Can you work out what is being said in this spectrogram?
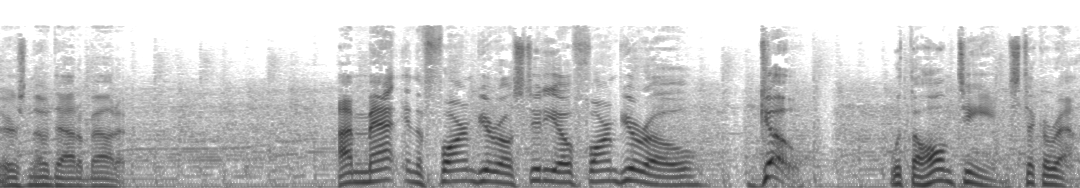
There's no doubt about it. I'm Matt in the Farm Bureau studio. Farm Bureau, go with the home team. Stick around.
